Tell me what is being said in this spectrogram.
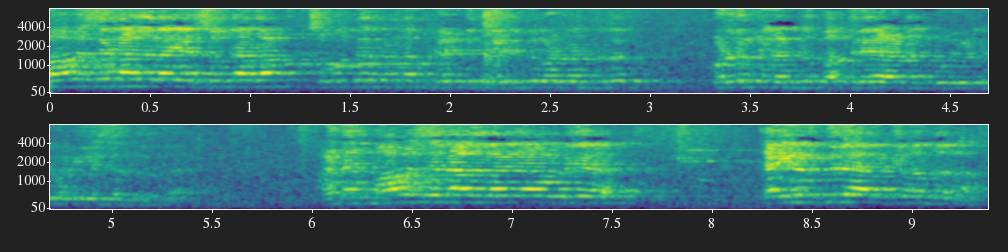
பாவசேனாதராய சொன்னாராம் சுதந்திரம் கேட்டு தெரிந்து கொண்டு கொள்ளுங்கள் என்று பத்திரிகையாளர் கூறிவிட்டு வெளியே சென்றிருந்தார். அண்ணன் மாவசேனாதராயாவுடைய கையெழுத்தில் அறிக்கை வந்ததாம்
